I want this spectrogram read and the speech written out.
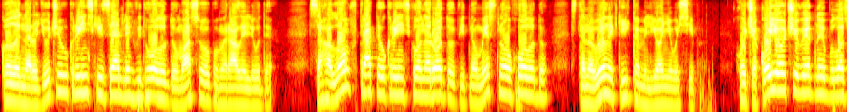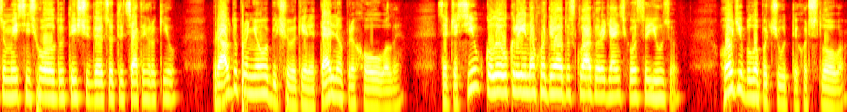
коли на родючих українських землях від голоду масово помирали люди. Загалом втрати українського народу від навмисного холоду становили кілька мільйонів осіб. Хоч якою очевидною була зумисність голоду 1930-х років, правду про нього більшовики ретельно приховували. За часів, коли Україна входила до складу Радянського Союзу, годі було почути хоч слово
